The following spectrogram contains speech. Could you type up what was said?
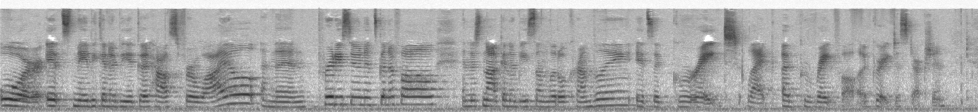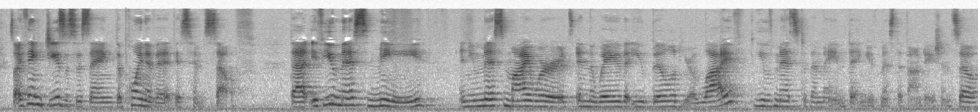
or it's maybe going to be a good house for a while and then pretty soon it's going to fall and it's not going to be some little crumbling. It's a great like a great fall a great destruction. So i think jesus is saying the point of it is himself. That if you miss me and you miss my words in the way that you build your life you've missed the main thing. You've missed the foundation. So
